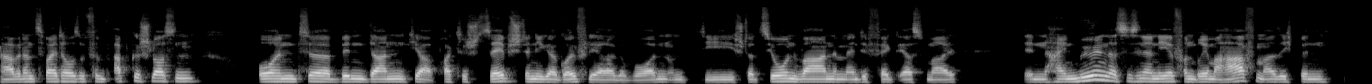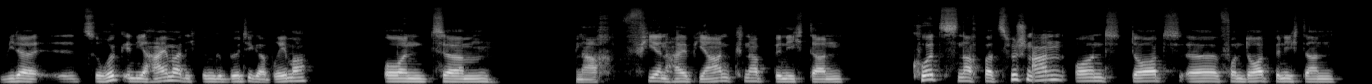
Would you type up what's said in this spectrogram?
Habe dann 2005 abgeschlossen und äh, bin dann ja praktisch selbstständiger Golflehrer geworden. Und die Stationen waren im Endeffekt erstmal in Heinmühlen, das ist in der Nähe von Bremerhaven. Also ich bin wieder äh, zurück in die Heimat. Ich bin gebürtiger Bremer. Und ähm, nach viereinhalb Jahren knapp bin ich dann kurz nach Bad Zwischenahn und dort, äh, von dort bin ich dann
